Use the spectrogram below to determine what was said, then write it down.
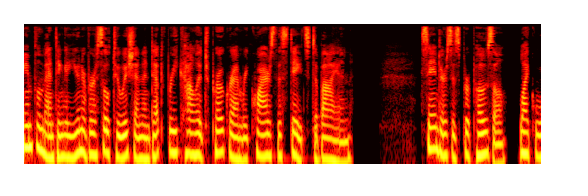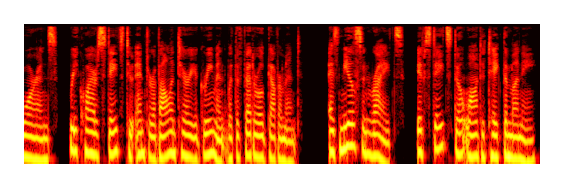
Implementing a universal tuition and debt free college program requires the states to buy in. Sanders's proposal, like Warren's, requires states to enter a voluntary agreement with the federal government. As Nilsen writes, if states don't want to take the money,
